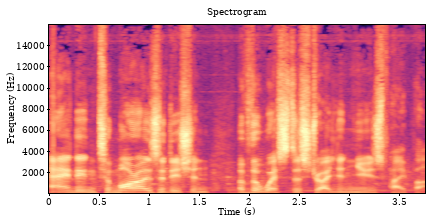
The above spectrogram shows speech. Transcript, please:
and in tomorrow's edition of the West Australian newspaper.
